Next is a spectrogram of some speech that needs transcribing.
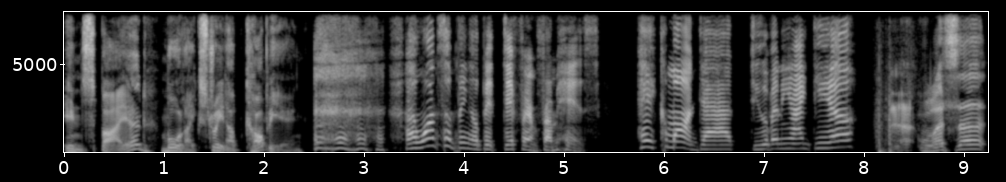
Inspired? More like straight up copying. I want something a bit different from his. Hey, come on, Dad. Do you have any idea? Uh, what's that?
